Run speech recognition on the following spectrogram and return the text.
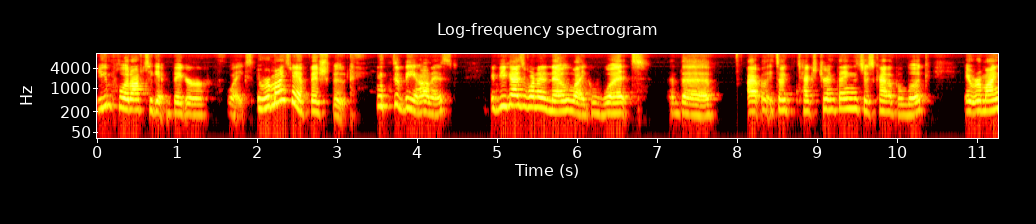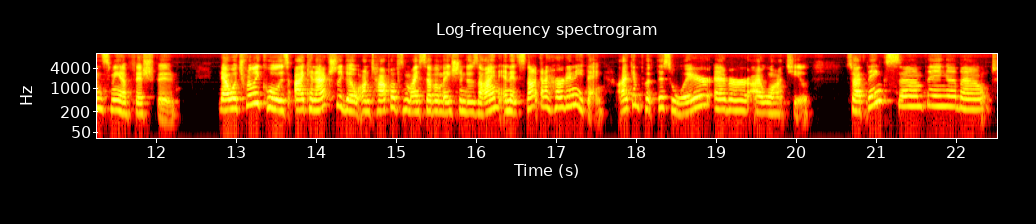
you can pull it off to get bigger flakes. It reminds me of fish food, to be honest if you guys want to know like what the it's like texture and things, just kind of the look, it reminds me of fish food. Now, what's really cool is I can actually go on top of my sublimation design and it's not going to hurt anything. I can put this wherever I want to. So I think something about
